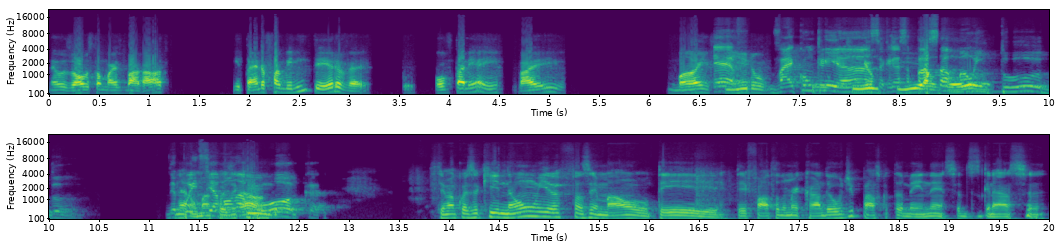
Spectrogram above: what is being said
né? Os ovos estão mais baratos. E tá indo a família inteira, velho. O povo tá nem aí. Vai mãe, É, filho. vai com tio, criança, a criança tia, passa a mão avô. em tudo. Depois Não, enfia a mão na que- boca. Tem uma coisa que não ia fazer mal ter, ter falta no mercado é o de Páscoa também, né? Essa desgraça.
